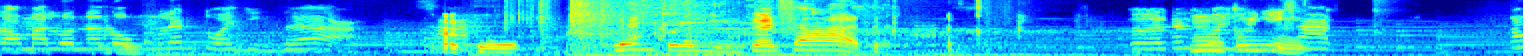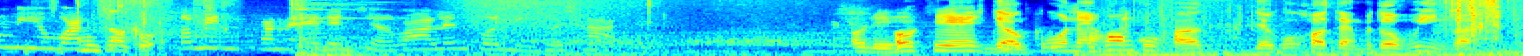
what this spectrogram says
เรามารณรงค์เล่นตัวหญิงเพื่อโอเคเล่นตัวหญิงเพื่อชาติ เออเล่นมึตัวงหตัวหญิญิงเพื่องชาติ ต้องมีวันมึงจะตัว ต้องมีวันไอเดนเขียนว่าเล่นตัวหญิงเพื่อชาติ เอาดิ โอเค เดี๋ยวกูในห้องกูขอเดี๋ยวกูขอแต่งเป็นตัวผู้หญิงก่อนใ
